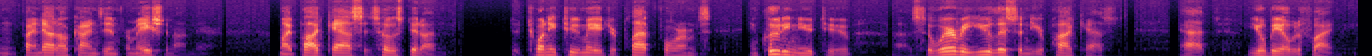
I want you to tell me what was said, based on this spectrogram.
and find out all kinds of information on there. My podcast is hosted on 22 major platforms, including YouTube. Uh, so wherever you listen to your podcast at, you'll be able to find me.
